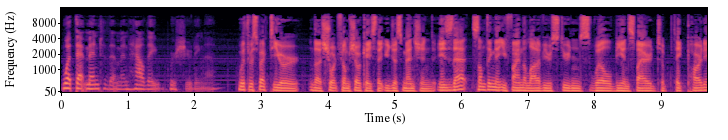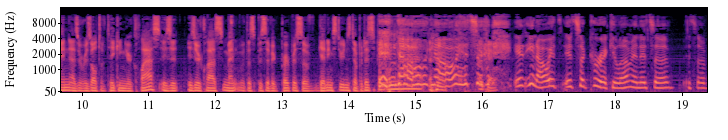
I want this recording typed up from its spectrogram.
what that meant to them and how they were shooting that. With respect to your the short film showcase that you just mentioned, is that something that you find a lot of your students will be inspired to take part in as a result of taking your class? Is it is your class meant with a specific purpose of getting students to participate? no, no, it's okay. a, it, you know it's it's a curriculum and it's a it's a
